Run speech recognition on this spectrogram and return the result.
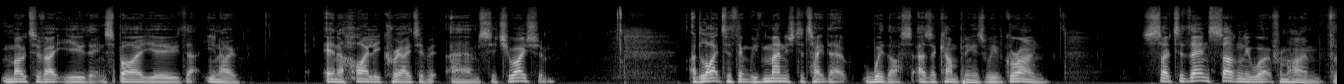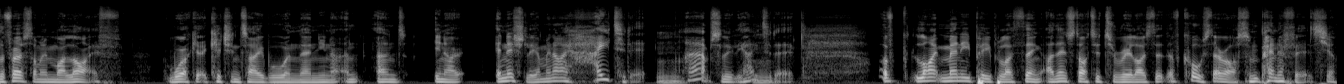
motivate you, that inspire you, that, you know, in a highly creative um, situation. I'd like to think we've managed to take that with us as a company as we've grown. So to then suddenly work from home for the first time in my life, work at a kitchen table, and then you know, and and you know, initially, I mean, I hated it. I absolutely hated it. Of like many people, I think I then started to realise that, of course, there are some benefits. Sure.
